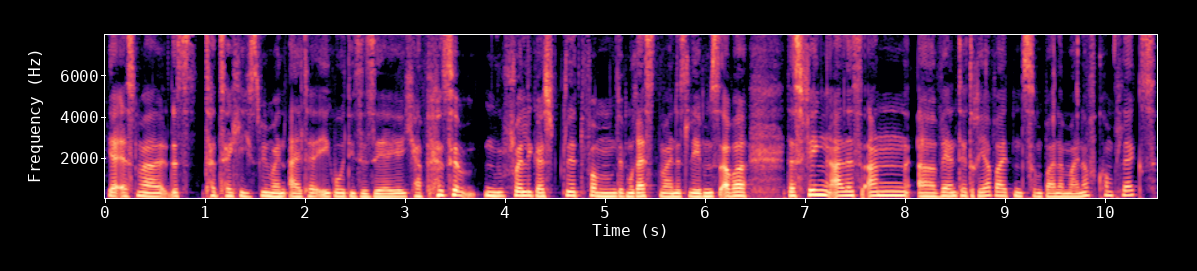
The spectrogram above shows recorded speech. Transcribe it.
Ja, erstmal, das tatsächlich ist wie mein alter Ego, diese Serie. Ich habe das ein völliger Split vom dem Rest meines Lebens. Aber das fing alles an äh, während der Dreharbeiten zum Baader-Meinhof-Komplex.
